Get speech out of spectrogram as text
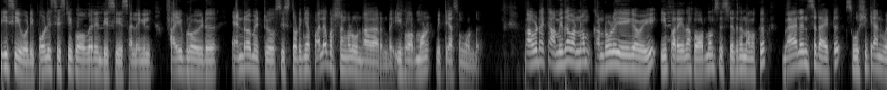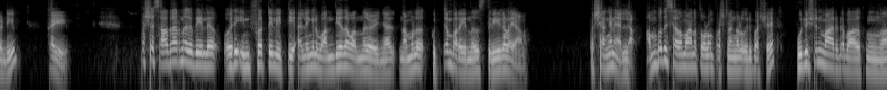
P C O D polycystic ovarian disease അല്ലെങ്കിൽ ഫൈബ്രോയിഡ് എൻഡോമെട്രിയോസിസ് തുടങ്ങിയ പല പ്രശ്നങ്ങളും ഉണ്ടാകാറുണ്ട് ഈ ഹോർമോൺ വ്യത്യാസം കൊണ്ട്. അപ്പോൾ അവിടെയൊക്കെ അമിതവണ്ണം കൺട്രോൾ ചെയ്യുക വഴി ഈ പറയുന്ന ഹോർമോൺ സിസ്റ്റത്തിനെ നമുക്ക് ബാലൻസ്ഡ് ആയിട്ട് സൂക്ഷിക്കാൻ വേണ്ടിയും കഴിയും. പക്ഷെ സാധാരണഗതിയിൽ ഒരു ഇൻഫെർട്ടിലിറ്റി അല്ലെങ്കിൽ വന്ധ്യത വന്നു കഴിഞ്ഞാൽ നമ്മൾ കുറ്റം പറയുന്നത് സ്ത്രീകളെയാണ്. പക്ഷെ അങ്ങനെയല്ല. അമ്പത് ശതമാനത്തോളം പ്രശ്നങ്ങൾ ഒരു പക്ഷേ പുരുഷന്മാരുടെ ഭാഗത്തു നിന്ന്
